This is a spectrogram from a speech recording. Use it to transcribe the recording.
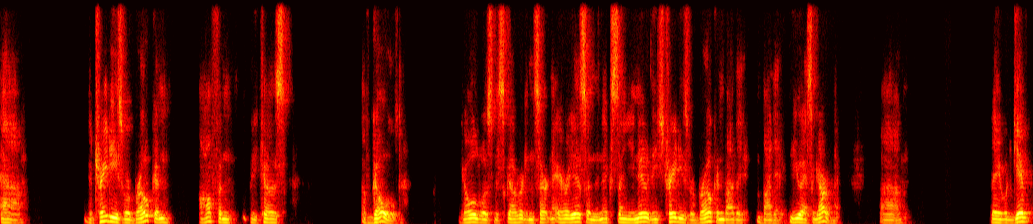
Uh, the treaties were broken often because of gold. Gold was discovered in certain areas, and the next thing you knew, these treaties were broken by the by the U.S. government. Uh, they would give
